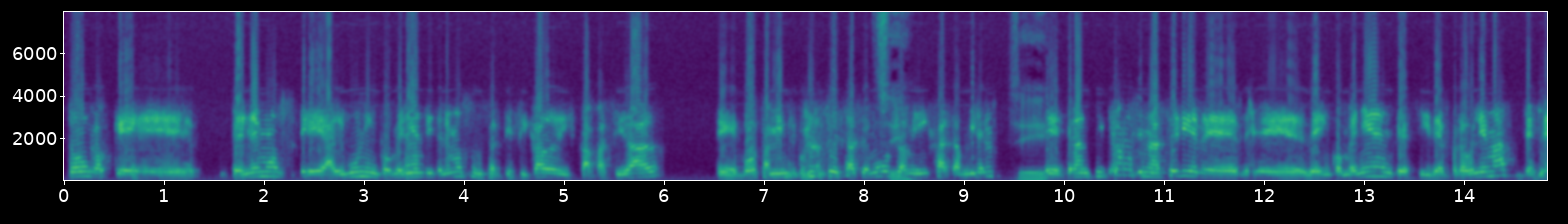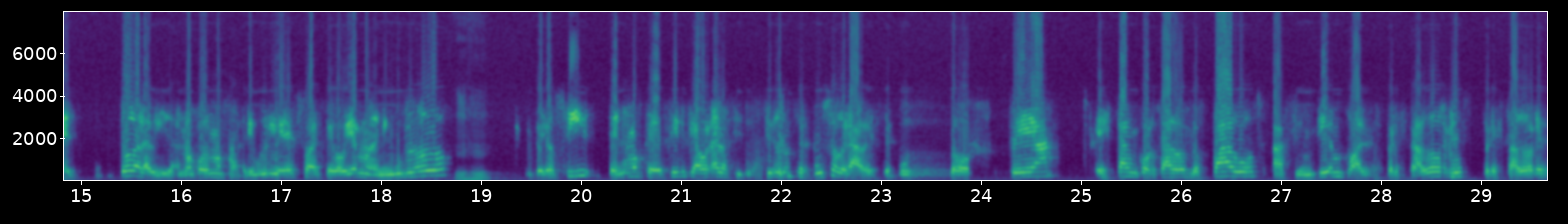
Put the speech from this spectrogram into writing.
todos los que tenemos eh, algún inconveniente y tenemos un certificado de discapacidad, eh, vos también me conoces hace mucho, a mi hija también, eh, transitamos una serie de, inconvenientes y de problemas desde toda la vida. No podemos atribuirle eso a este gobierno de ningún modo, pero sí tenemos que decir que ahora la situación se puso grave, se puso fea, están cortados los pagos hace un tiempo a los prestadores, prestadores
